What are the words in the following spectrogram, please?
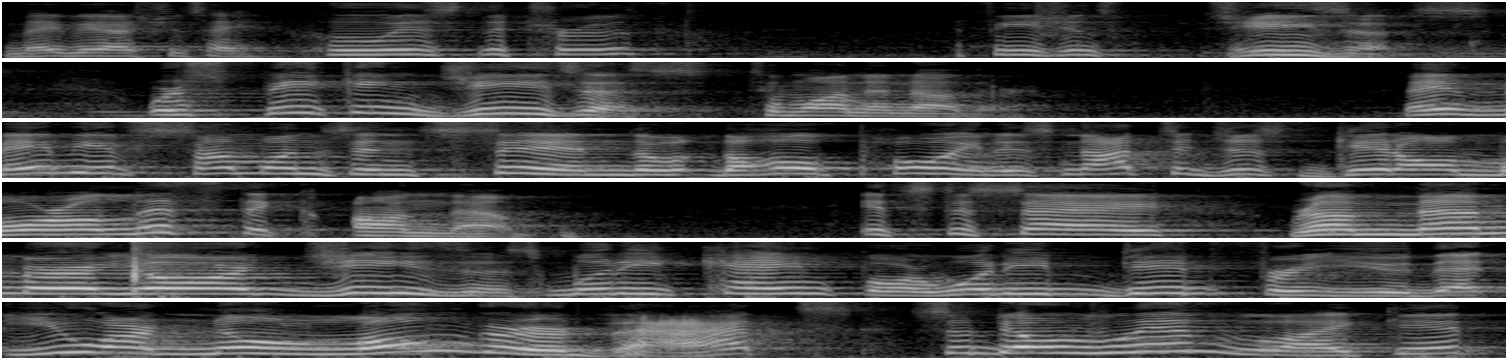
Maybe I should say, who is the truth? Ephesians, Jesus. We're speaking Jesus to one another. Maybe if someone's in sin, the, the whole point is not to just get all moralistic on them. It's to say, remember your Jesus, what he came for, what he did for you, that you are no longer that, so don't live like it.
